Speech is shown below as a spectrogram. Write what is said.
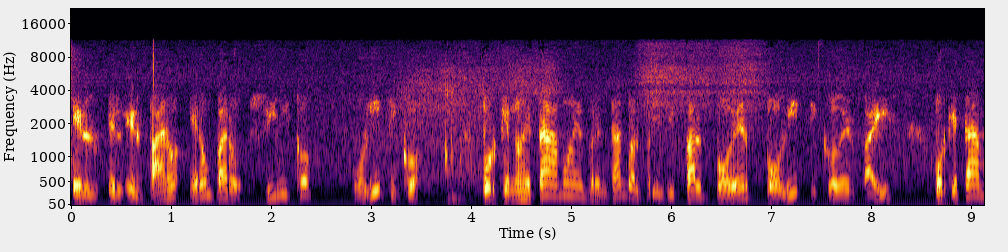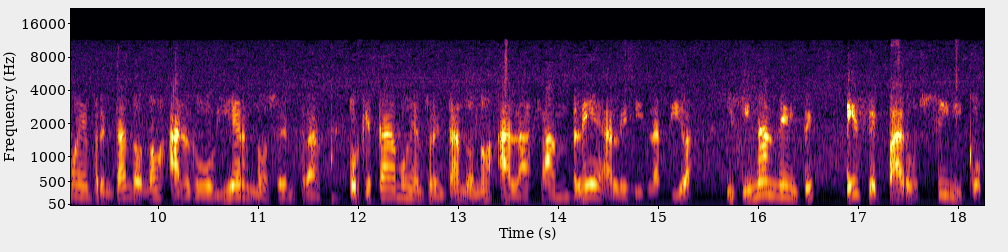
el, el, paro era un paro cívico político, porque nos estábamos enfrentando al principal poder político del país, porque estábamos enfrentándonos al gobierno central, porque estábamos enfrentándonos a la asamblea legislativa y finalmente ese paro cívico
